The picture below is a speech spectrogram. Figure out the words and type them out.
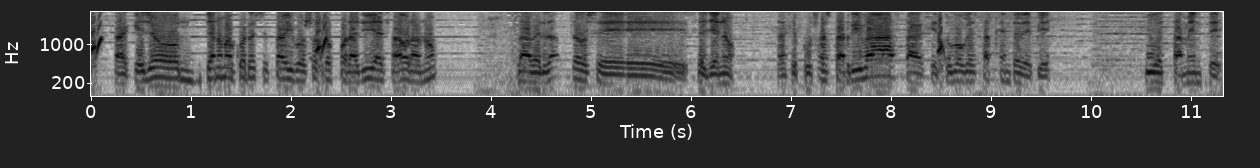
Hasta que yo ya no me acuerdo si estabais vosotros por allí a esa hora o no. La verdad, pero se, se llenó. O sea, se puso hasta arriba hasta que tuvo que estar gente de pie directamente.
